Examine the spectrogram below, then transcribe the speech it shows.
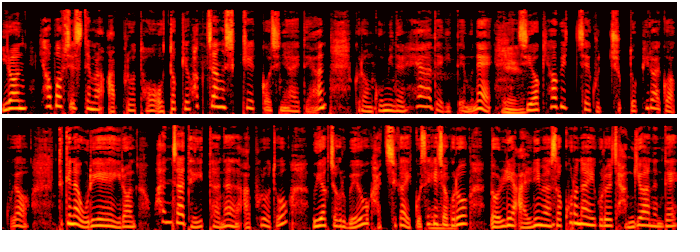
이런 협업 시스템을 앞으로 더 어떻게 확장시킬 것이냐에 대한 그런 고민을 해야 되기 때문에 예. 지역 협의체 구축도 필요할 것 같고요. 특히나 우리의 이런 환자 데이터는 앞으로도 의학적으로 매우 가치가 있고 세계적으로 음. 널리 알리면서 코로나19를 장기화하는데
